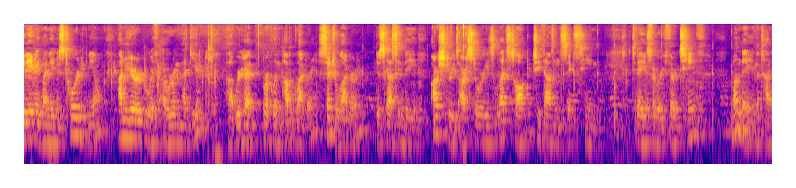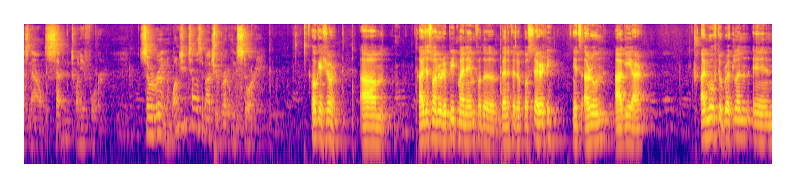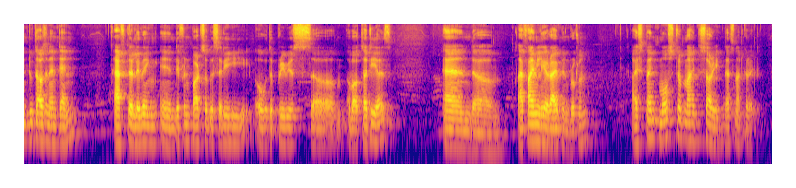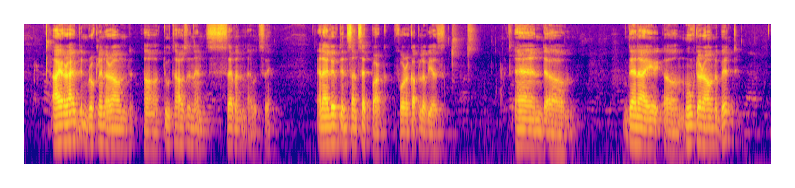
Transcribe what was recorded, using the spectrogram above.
Good evening. My name is Tori McNeil. I'm here with Arun Agir. Uh, we're at Brooklyn Public Library, Central Library, discussing the Our Streets, Our Stories Let's Talk 2016. Today is February 13th, Monday, and the time is now 7:24. So Arun, why don't you tell us about your Brooklyn story? Okay, sure. Um, I just want to repeat my name for the benefit of posterity. It's Arun Agiar. I moved to Brooklyn in 2010 after living in different parts of the city over the previous um about 30 years. And um, I finally arrived in Brooklyn. I spent most of my, sorry, that's not correct. I arrived in Brooklyn around uh, 2007, I would say. And I lived in Sunset Park for a couple of years. And um, then I um, moved around a bit.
